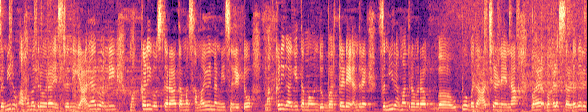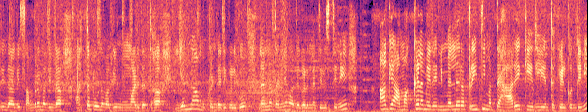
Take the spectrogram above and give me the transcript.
ಜಮೀರ್ ಅಹಮದ್ರವರ ಹೆಸರಲ್ಲಿ ಯಾರ್ಯಾರು ಅಲ್ಲಿ ಮಕ್ಕಳಿಗೋಸ್ಕರ ತಮ್ಮ ಸಮಯವನ್ನು ಮೀಸಲಿಟ್ಟು ಮಕ್ಕಳಿಗಾಗಿ ತಮ್ಮ ಒಂದು ಬರ್ತ್ಡೇ ಅಂದರೆ ಜಮೀರ್ ಅಹಮದ್ರವರ ಹುಟ್ಟುಹಬ್ಬದ ಆಚರಣೆಯನ್ನು ಬಹಳ ಬಹಳ ಸಡಗರದಿಂದ ಹಾಗೆ ಸಂಭ್ರಮದಿಂದ ಅರ್ಥಪೂರ್ಣವಾಗಿ ಮಾಡಿದಂತಹ ಎಲ್ಲ ಮುಖಂಡರಿಗಳಿಗೂ ನನ್ನ ಧನ್ಯವಾದಗಳನ್ನು ತಿಳಿಸ್ತೀನಿ. ಹಾಗೆ ಆ ಮಕ್ಕಳ ಮೇಲೆ ನಿಮ್ಮೆಲ್ಲರ ಪ್ರೀತಿ ಮತ್ತು ಹಾರೈಕೆ ಇರಲಿ ಅಂತ ಕೇಳ್ಕೊತೀನಿ.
